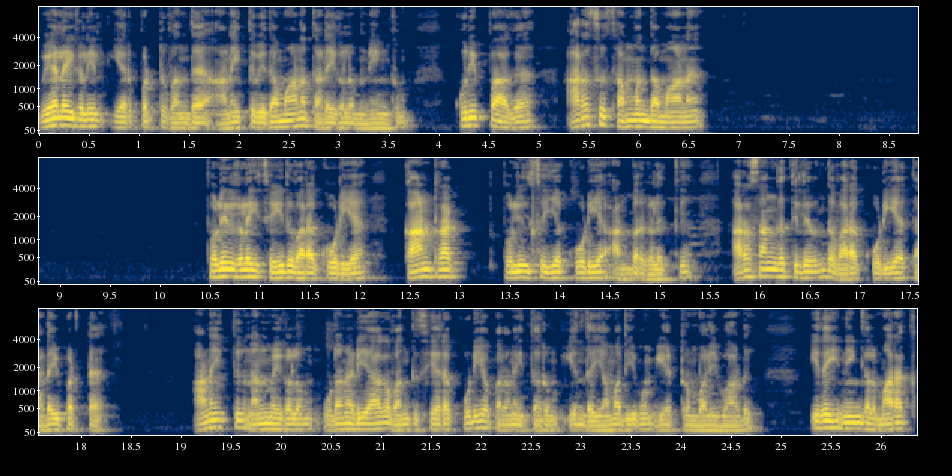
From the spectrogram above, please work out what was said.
வேலைகளில் ஏற்பட்டு வந்த அனைத்து விதமான தடைகளும் நீங்கும். குறிப்பாக அரசு சம்பந்தமான தொழில்களை செய்து வரக்கூடிய கான்ட்ராக்ட் தொழில் செய்யக்கூடிய அன்பர்களுக்கு அரசாங்கத்திலிருந்து வரக்கூடிய தடைப்பட்ட அனைத்து நன்மைகளும் உடனடியாக வந்து சேரக்கூடிய பலனை தரும் இந்த யமதீபம் ஏற்றும் வழிபாடு. இதை நீங்கள் மறக்க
